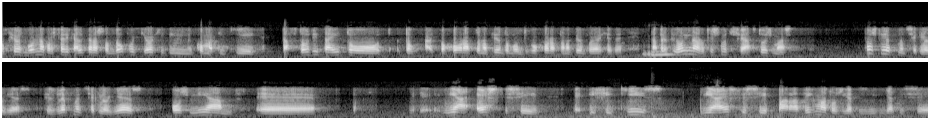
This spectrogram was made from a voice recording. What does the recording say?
το ποιος μπορεί να προσφέρει καλύτερα στον τόπο και όχι την κομματική ταυτότητα ή το, το, το, χώρο από τον οποίο, τον πολιτικό χώρο από τον οποίο προέρχεται. Mm. Θα πρέπει όλοι να ρωτήσουμε τους εαυτούς μας πώς βλέπουμε τις εκλογές. Τις βλέπουμε τις εκλογές ως μία ε, μια αίσθηση ε, ηθικής, μια αίσθηση παραδείγματος για τις, για τις, ε,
